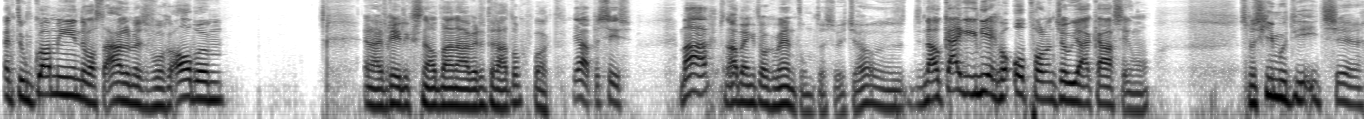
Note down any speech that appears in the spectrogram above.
En toen kwam hij en dat was de aanloop naar zijn vorige album. En hij heeft redelijk snel daarna weer de draad opgepakt. ja, precies. Maar, Dus nou ben ik het wel gewend ondertussen, weet je wel. Dus nou kijk ik niet echt meer op van een Joey AK single. Dus misschien moet hij iets... eh,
